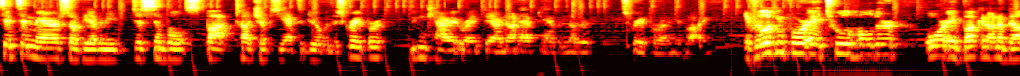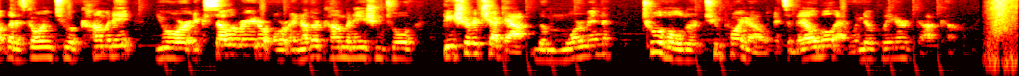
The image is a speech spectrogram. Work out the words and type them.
It sits in there, so if you have any just simple spot touch-ups you have to do it with a scraper, you can carry it right there, not have to have another scraper on your body. If you're looking for a tool holder or a bucket on a belt that is going to accommodate your accelerator or another combination tool, be sure to check out the Moerman Tool Holder 2.0. It's available at windowcleaner.com.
